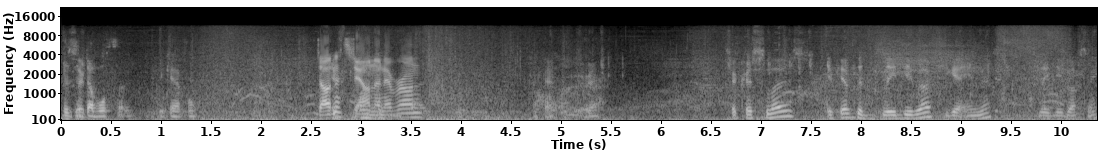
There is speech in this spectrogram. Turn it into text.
There's a double throw. Be careful. Darkness down on everyone. Okay, so crystallize. If you have the bleed debuff, you get in there. Bleed debuff. I.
